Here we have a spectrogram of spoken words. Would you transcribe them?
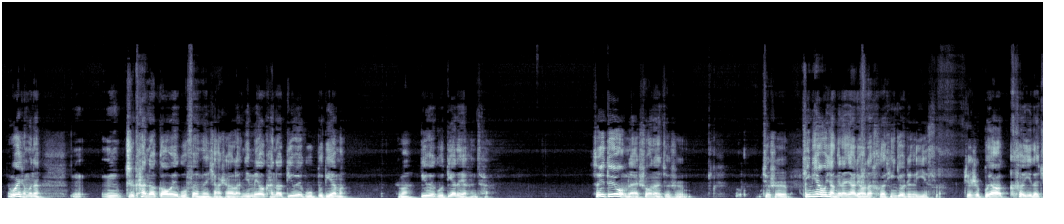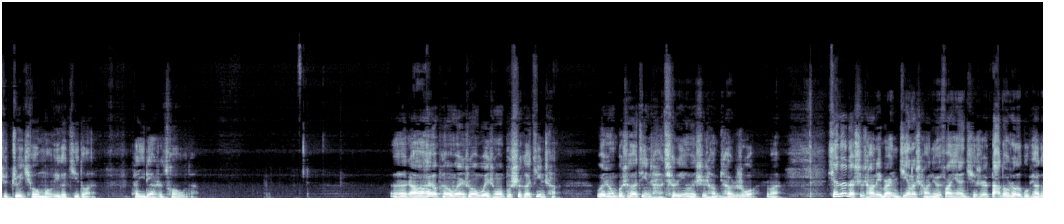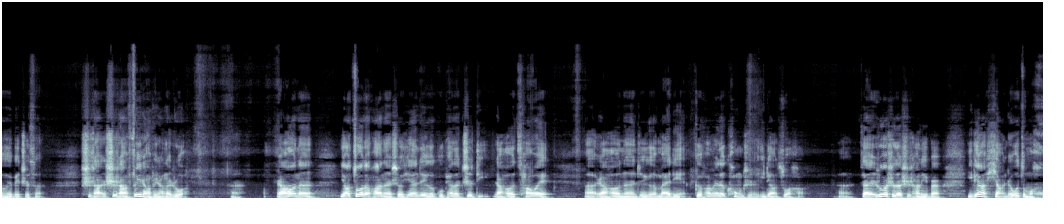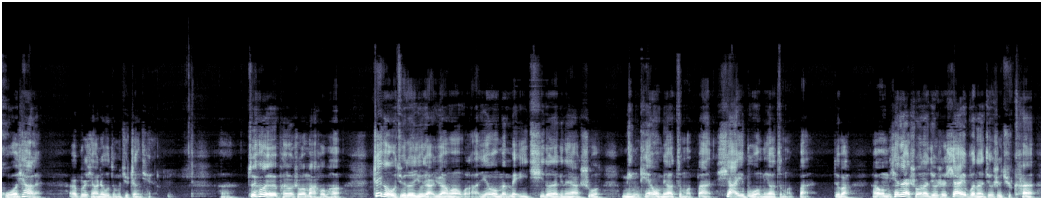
为什么呢？嗯嗯，只看到高位股纷纷下杀了，你没有看到低位股补跌吗？是吧？低位股跌的也很惨。所以对于我们来说呢，就是就是今天我想跟大家聊的核心就这个意思，就是不要刻意的去追求某一个极端，它一定是错误的。嗯，然后还有朋友问说，为什么不适合进场？为什么不适合进场？就是因为市场比较弱，是吧？现在的市场里边，你进了场，你会发现，其实大多数的股票都会被止损，市场市场非常非常的弱，啊，然后呢，要做的话呢，首先这个股票的质底，然后仓位，啊，然后呢，这个买点各方面的控制一定要做好，啊，在弱势的市场里边，一定要想着我怎么活下来，而不是想着我怎么去挣钱。最后有位朋友说马后炮，这个我觉得有点冤枉我了，因为我们每一期都在跟大家说，明天我们要怎么办，下一步我们要怎么办，对吧？然后我们现在说呢，就是下一步呢，就是去看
